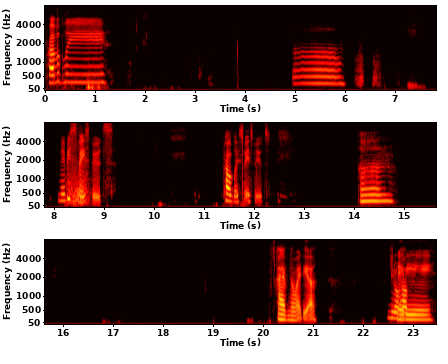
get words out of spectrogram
probably. Um, maybe Space Boots. Probably Space Boots. Um, I have no idea. You don't have.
